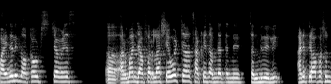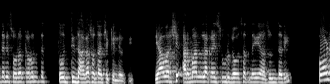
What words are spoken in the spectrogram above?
फायनली नॉकआउटच्या वेळेस अरमान जाफरला शेवटच्या साखळी सामन्यात त्यांनी संधी दिली आणि तेव्हापासून त्यांनी सोनं करून तो ती जागा स्वतःची केली होती. यावर्षी अरमानला काही सूर गवसत नाही अजून तरी. पण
